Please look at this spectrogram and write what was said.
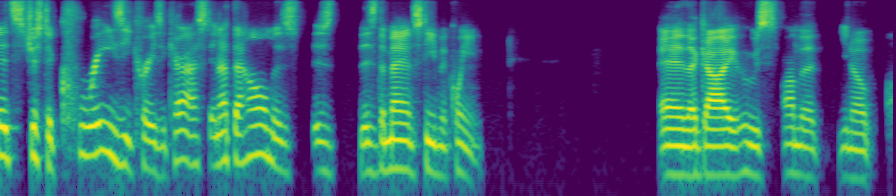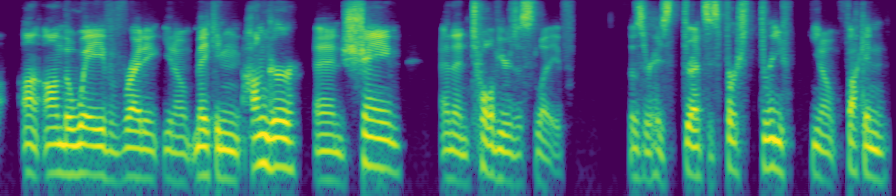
It's just a crazy, crazy cast, and at the helm is is is the man Steve McQueen, and a guy who's on the you know on, on the wave of writing, you know, making Hunger and Shame, and then Twelve Years a Slave. Those are his threats. His first three, you know, fucking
